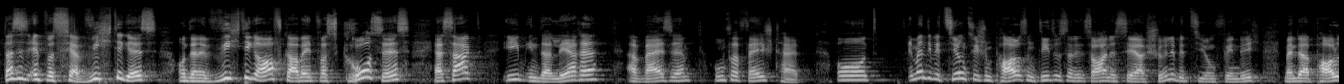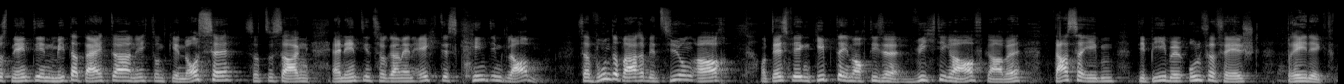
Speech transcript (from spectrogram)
Das ist etwas sehr Wichtiges und eine wichtige Aufgabe, etwas Großes. Er sagt ihm in der Lehre erweise Unverfälschtheit. Und ich meine, die Beziehung zwischen Paulus und Titus ist auch eine sehr schöne Beziehung, finde ich. Ich meine, der Paulus nennt ihn Mitarbeiter nicht, und Genosse sozusagen. Er nennt ihn sogar ein echtes Kind im Glauben. Das ist eine wunderbare Beziehung auch. Und deswegen gibt er ihm auch diese wichtige Aufgabe, dass er eben die Bibel unverfälscht predigt.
